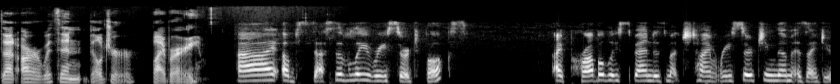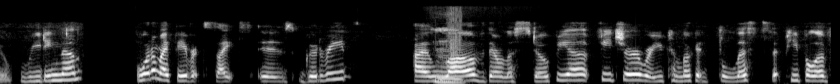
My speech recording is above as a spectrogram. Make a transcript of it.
that are within Build Your Library? I obsessively research books. I probably spend as much time researching them as I do reading them. One of my favorite sites is Goodreads. I mm. love their Listopia feature where you can look at the lists that people have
